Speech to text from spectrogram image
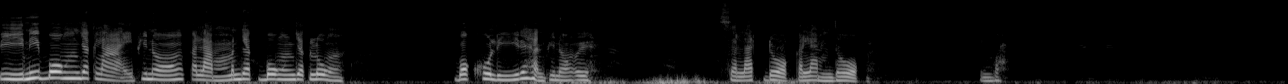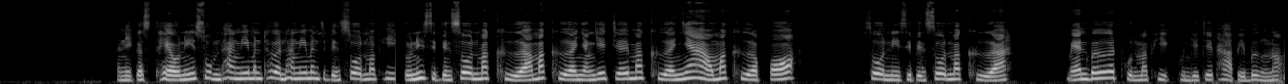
ปีนี้บงอยากหลายพี่น้องกระหล่ำมันอยากบงอยากลงบอกโคลีได้หันพี่น้องเอ้ยสลัดดอกกระหล่ำดอก เห็นปะอันนี้ก็แถวนี้ซุ่มทางนี้มันเทินทางนี้มันจะเป็นโซนมะพริกตัวนี้สิเป็นโซนมะเขือมะเขืออย่างเย้ยเจ้ยมะเขือเง่าวมะเขือเปาะโซนนี้สิเป็นโซนมะเขือ แมนเบิร์ดผุนมะพริกผุนเย้ยเจ้ยพาไปเบิ่งเนาะ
